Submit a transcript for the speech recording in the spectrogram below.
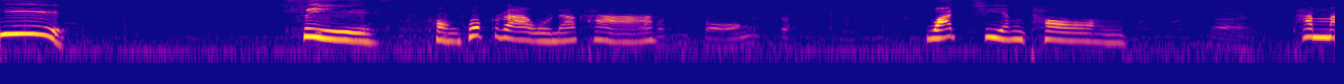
ที่สี่ของพวกเรานะคะ สองก็วัดเชียงทองใช่ทำไม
